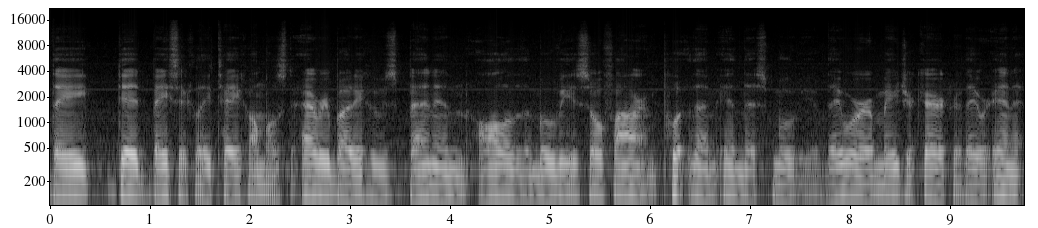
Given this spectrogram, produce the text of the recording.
they did basically take almost everybody who's been in all of the movies so far and put them in this movie. If they were a major character, they were in it,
